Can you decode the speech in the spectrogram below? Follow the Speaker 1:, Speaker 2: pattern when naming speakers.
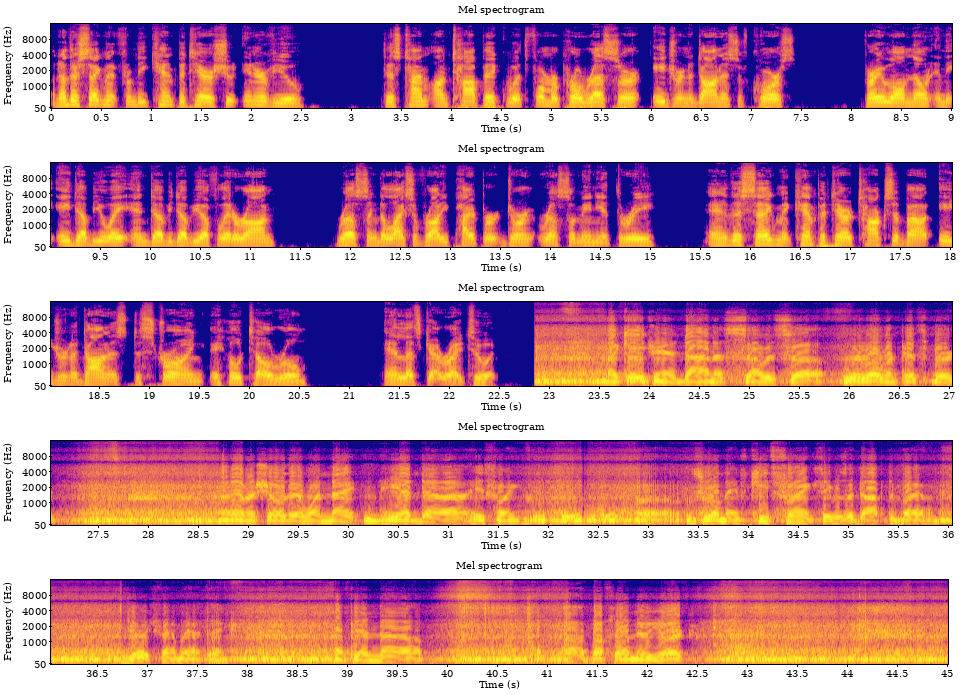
Speaker 1: Another segment from the Ken Patera shoot interview, this time on topic with former pro wrestler Adrian Adonis, of course, very well known in the AWA and WWF later on, wrestling the likes of Roddy Piper during WrestleMania 3. And in this segment, Ken Patera talks about Adrian Adonis destroying a hotel room. And let's get right to it.
Speaker 2: Like Adrian Adonis, I was, uh, we were over in Pittsburgh having a show there one night, and he had uh, he's from uh, his real name's Keith Franks. He was adopted by a Jewish family, I think, up in uh, uh, Buffalo, New York.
